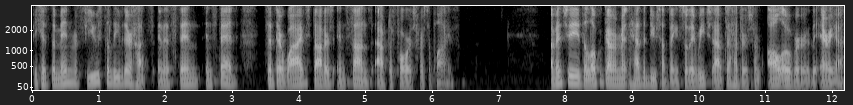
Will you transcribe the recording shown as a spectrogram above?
because the men refused to leave their huts and instead, instead sent their wives, daughters, and sons out to forage for supplies. Eventually, the local government had to do something, so they reached out to hunters from all over the area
